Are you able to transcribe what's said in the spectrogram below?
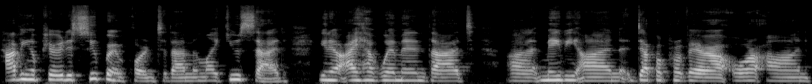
having a period is super important to them and like you said you know i have women that uh, maybe on Depo-Provera or on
